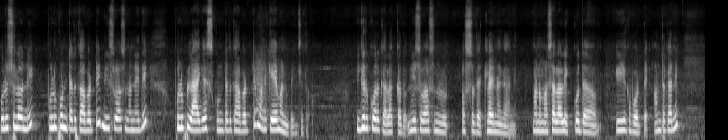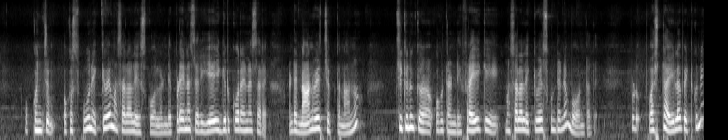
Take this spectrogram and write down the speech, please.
పులుసులోని పులుపు ఉంటుంది కాబట్టి నీసువాసన అనేది పులుపు లాగేసుకుంటుంది కాబట్టి మనకేమనిపించదు. ఇగురు కూరకి ఎలక్కదు నీసువాసన వస్తుంది ఎట్లయినా కానీ మన మసాలాలు ఎక్కువ వేయకపోతే అంతకని కొంచెం ఒక స్పూన్ ఎక్కువే మసాలాలు వేసుకోవాలండి. ఎప్పుడైనా సరే ఏ ఇగురు కూర అయినా సరే. అంటే నాన్ వెజ్ చెప్తున్నాను. చికెన్ ఒకటండి. ఫ్రైకి మసాలాలు ఎక్కువ వేసుకుంటేనే బాగుంటుంది. ఇప్పుడు ఫస్ట్ హైలో పెట్టుకుని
